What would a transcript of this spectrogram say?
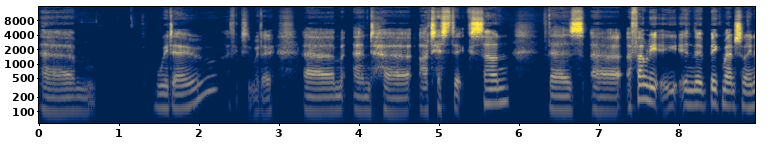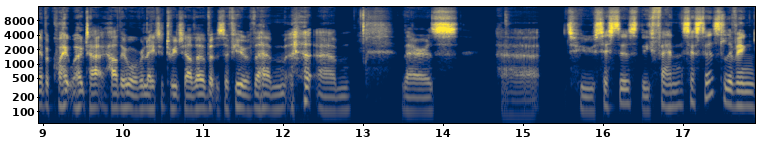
um, widow, I think she's a widow, um, and her artistic son. There's uh, a family in the big mansion. I never quite worked out how they were related to each other, but there's a few of them. Um, there's uh, two sisters, the Fenn sisters, living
